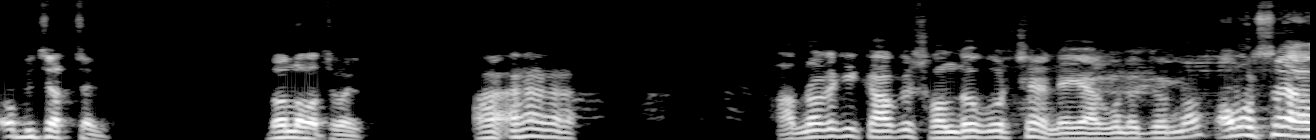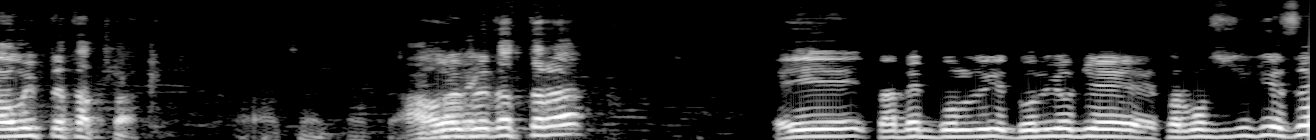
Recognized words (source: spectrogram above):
ও বিচার চাই। ধন্যবাদ সবাই আ- হ্যাঁ, আপনারা কি কাউকে সন্দেহ করছেন এই আগুনের জন্য? অবশ্যই আওয়ামী প্রেতাত্মা। আচ্ছা আচ্ছা আচ্ছা। আওয়ামী প্রেতাত্মারা এই তাদের দলীয় দলীয় যে কর্মসূচি দিয়েছে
